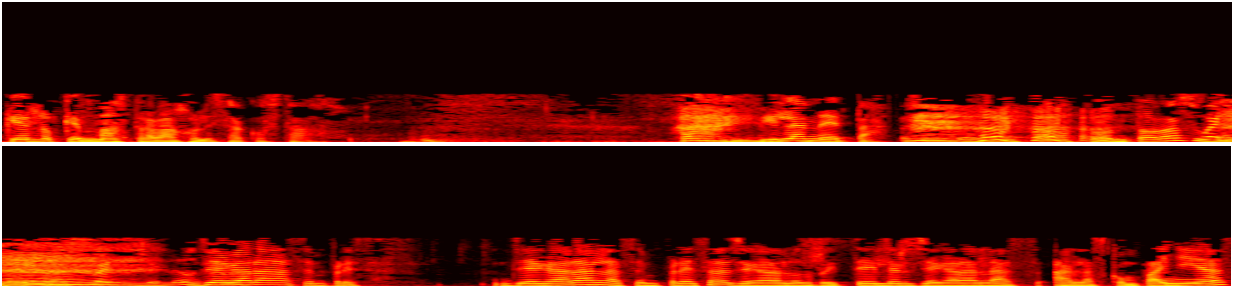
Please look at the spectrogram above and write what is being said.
¿Qué es lo que más trabajo les ha costado? Ay, di la neta. Con todas sus letras. Llegar a las empresas. Llegar a las empresas, llegar a los retailers, llegar a las, a las compañías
